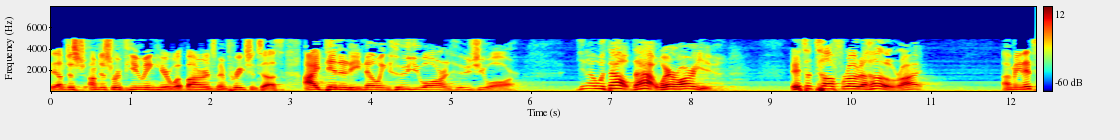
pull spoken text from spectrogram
I'm just, I'm just reviewing here what Byron's been preaching to us. Identity, knowing who you are and whose you are. You know, without that, where are you? It's a tough road to hoe, right? I mean, it's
